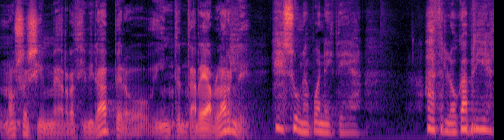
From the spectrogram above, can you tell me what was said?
No sé si me recibirá, pero intentaré hablarle. Es una buena idea. Hazlo, Gabriel.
